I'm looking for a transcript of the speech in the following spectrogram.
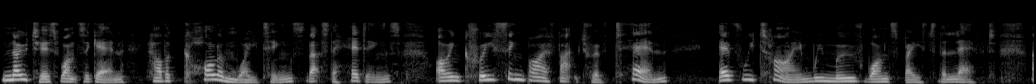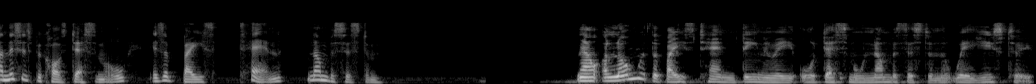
Notice once again how the column weightings, that's the headings, are increasing by a factor of 10 every time we move one space to the left. And this is because decimal is a base 10 number system. Now, along with the base 10 denary or decimal number system that we're used to,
